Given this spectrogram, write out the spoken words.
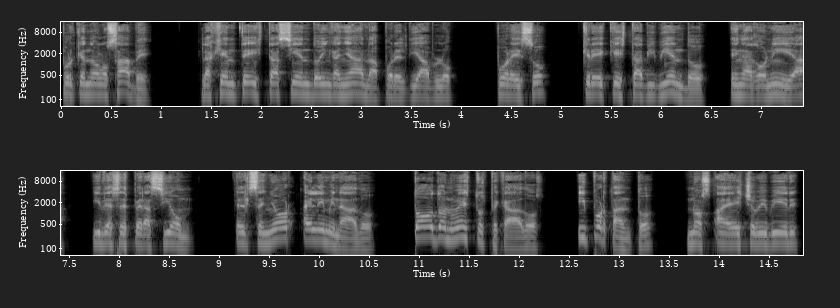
porque no lo sabe. La gente está siendo engañada por el diablo. Por eso cree que está viviendo en agonía y desesperación. El Señor ha eliminado todos nuestros pecados y por tanto nos ha hecho vivir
